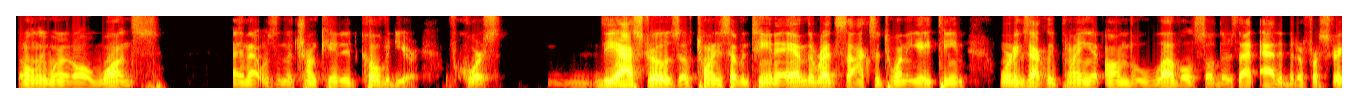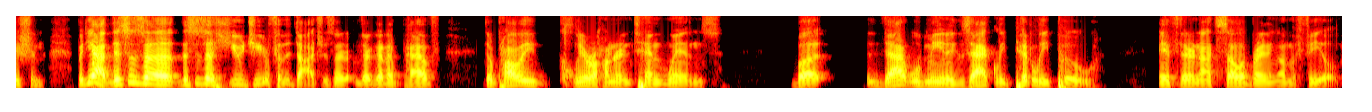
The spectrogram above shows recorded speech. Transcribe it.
but only won it all once, and that was in the truncated COVID year. Of course, the Astros of 2017 and the Red Sox of 2018 weren't exactly playing it on the level, so there's that added bit of frustration. But yeah, this is a this is a huge year for the Dodgers. They're they're to have they'll probably clear 110 wins, but that will mean exactly piddly poo if they're not celebrating on the field.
